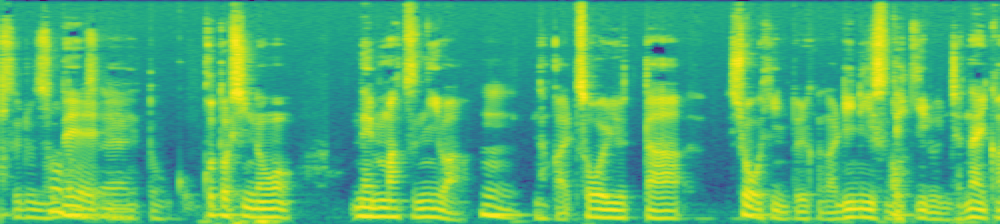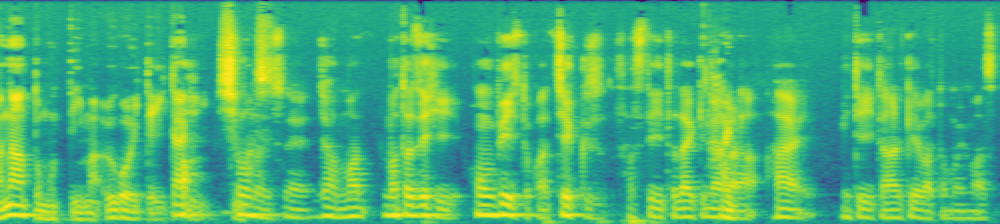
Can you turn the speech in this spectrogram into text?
するので、ですねえっと今年の年末には、うん。なんかそういった商品というかがリリースできるんじゃないかなと思って今動いていたりしま。そうなんですすね。じゃあ、ま、またぜひ、ホームページとかチェックさせていただきながら、はい、見ていただければと思います。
